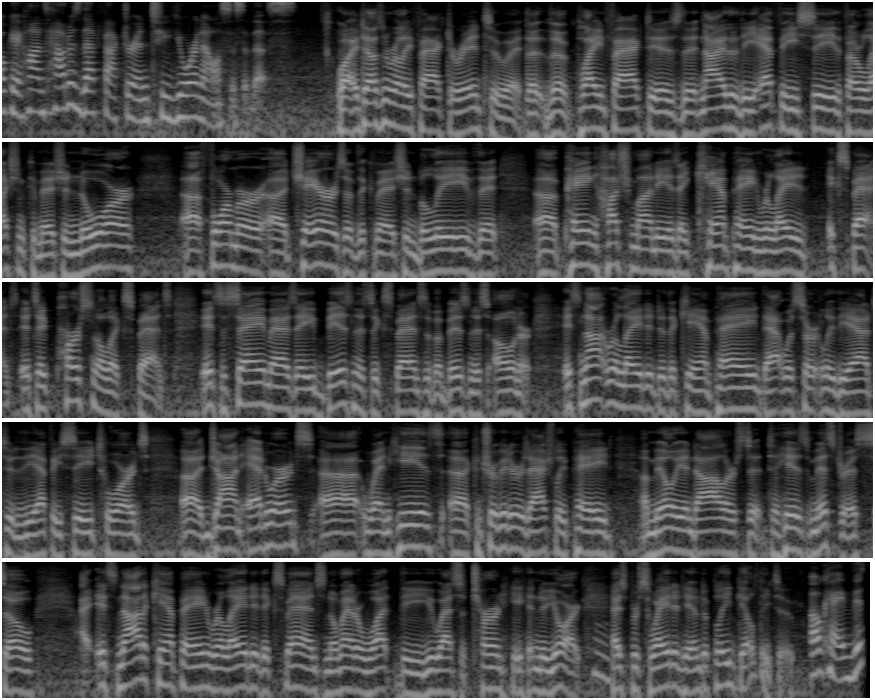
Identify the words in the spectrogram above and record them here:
Okay, Hans, how does that factor into your analysis of this? Well, it doesn't really factor into it. The, the plain fact is that neither the FEC, the Federal Election Commission, nor uh, former uh, chairs of the commission believe that uh, paying hush money is a campaign related expense. It's a personal expense. It's the same as a business expense of a business owner. It's not related to the campaign. That was certainly the attitude of the FEC towards uh, John Edwards uh, when his uh, contributors actually paid a million dollars to, to his mistress. So it's not a campaign related expense, no matter what the U.S. attorney in New York hmm. has persuaded him to plead guilty to. Okay. This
